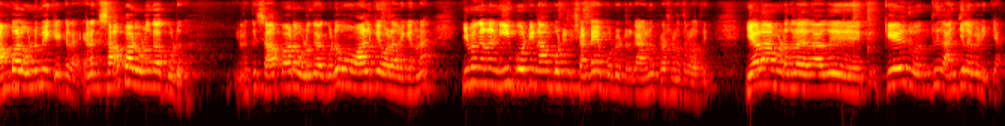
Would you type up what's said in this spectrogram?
உடனே ஒன்றுமே கேட்கல எனக்கு சாப்பாடு ஒழுங்காக கொடு. எனக்கு சாப்பாடை ஒழுங்காக கொடு. உன் வாழ்க்கையை வாழ வைக்கணும்னா இவங்க என்ன நீ போட்டி நான் போட்டின்னு சண்டையை போட்டுட்டு இருக்காங்கன்னு பிரச்சனத்தில் வருது. ஏழாம் இடத்துல ஏதாவது கேது வந்து அஞ்சில் நிற்கும்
